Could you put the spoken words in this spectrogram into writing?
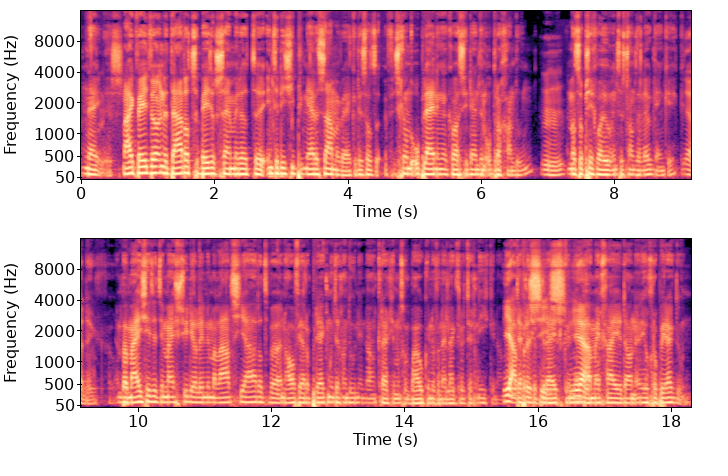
eh, Nee. van is. Maar ik weet wel inderdaad dat ze bezig zijn met het eh, interdisciplinaire samenwerken. Dus dat verschillende opleidingen qua student een opdracht gaan doen. Mhm. En dat is op zich wel heel interessant en leuk, denk ik. Ja, denk ik ook. En bij mij zit het in mijn studie al in mijn laatste jaar dat we een half jaar een project moeten gaan doen. En dan krijg je iemand van bouwkunde, van elektrotechniek. En dan Ja, precies. bedrijfskunde. Ja. En daarmee ga je dan een heel groot project doen.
